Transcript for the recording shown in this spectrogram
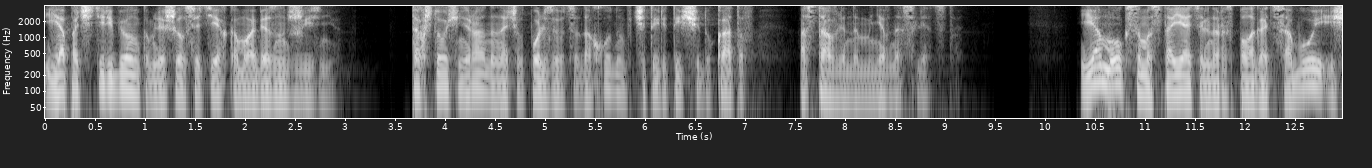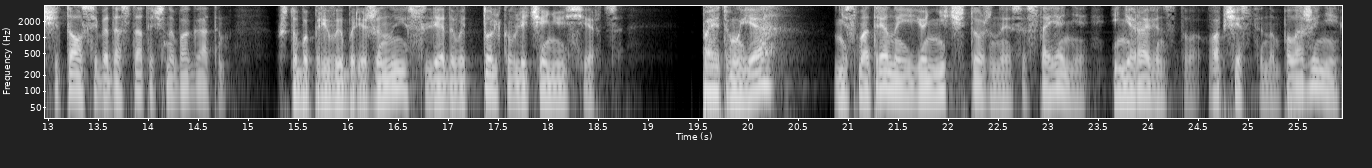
Я почти ребенком лишился тех, кому обязан жизнью. Так что очень рано начал пользоваться доходом в 4000 дукатов, оставленным мне в наследство. Я мог самостоятельно располагать собой и считал себя достаточно богатым, чтобы при выборе жены следовать только влечению сердца. Поэтому я, несмотря на ее ничтожное состояние и неравенство в общественном положении,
